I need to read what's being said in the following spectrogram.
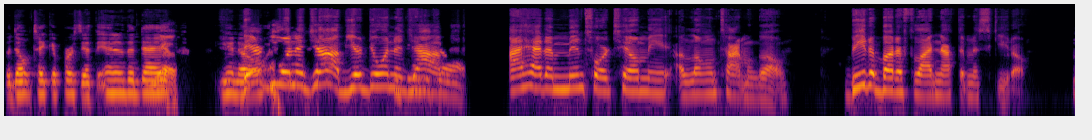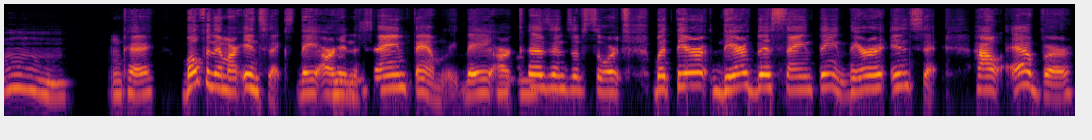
but don't take it personally. At the end of the day, yeah. you know, they're doing a job. You're doing a job. Doing job. I had a mentor tell me a long time ago, be the butterfly, not the mosquito. Mm. Okay both of them are insects they are in the mm-hmm. same family they are mm-hmm. cousins of sorts but they're they're the same thing they're an insect however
